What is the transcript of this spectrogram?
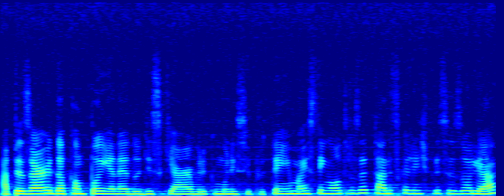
Apesar da campanha né, do Disque Árvore que o município tem, mas tem outros detalhes que a gente precisa olhar.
